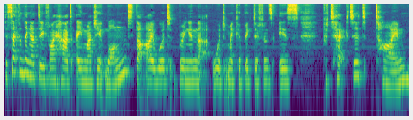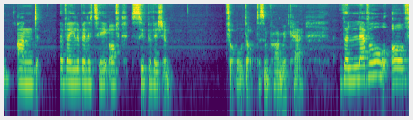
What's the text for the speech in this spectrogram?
The second thing I'd do if I had a magic wand that I would bring in that would make a big difference is protected time and availability of supervision for all doctors and primary care. The level of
